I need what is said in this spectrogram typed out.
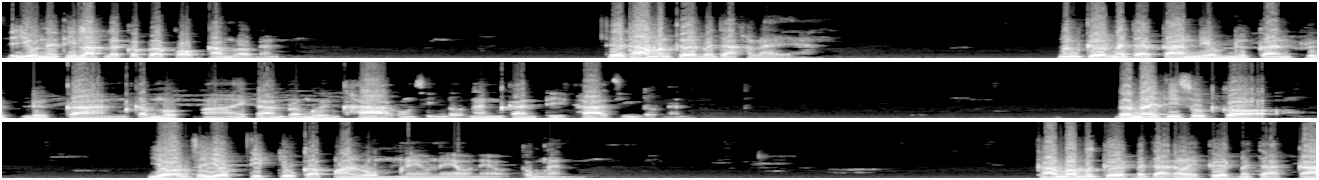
ที่อยู่ในที่ลับแล้วก็ประกอบกรรมเหล่านั้นเธอถามมันเกิดมาจากอะไร มันเกิดมาจากการเหนียวนึกการฝึกนึกการกำหนดหมายการประเมินค่าของสิ่งเหล่านั้น การตีค่าสิ่งเหล่านั้น แล้วในที่สุดก็ ยอนสยบติดอยู่กับอารมณ์แนวแนวแนวตรงนั้น ถามว่ามันเกิดมาจากอะไรเกิดมาจากกา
